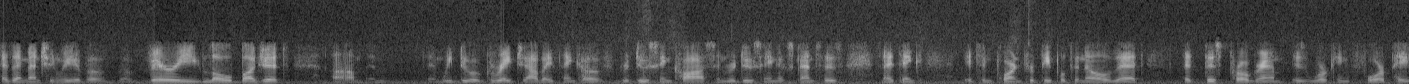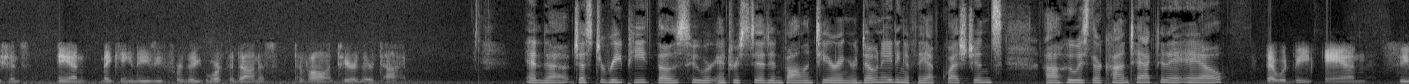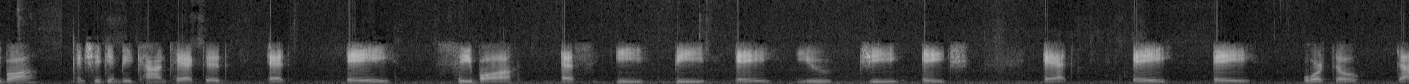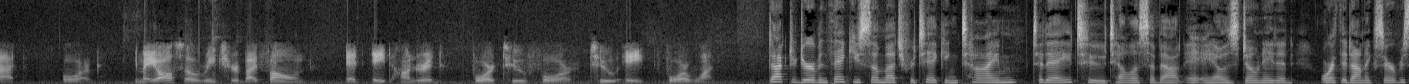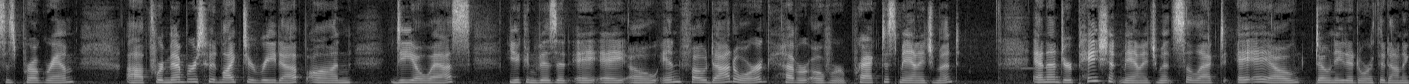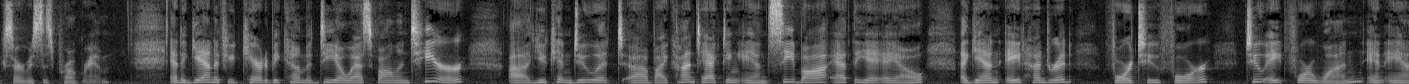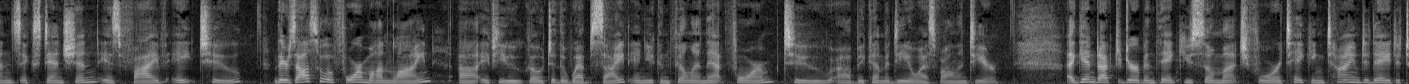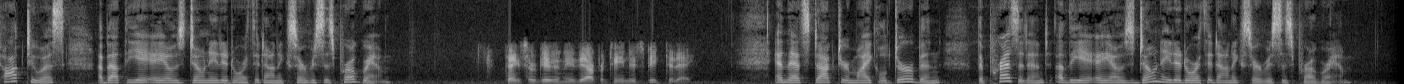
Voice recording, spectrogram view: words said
As I mentioned, we have a, a very low budget, um, and, and, we do a great job, I think, of reducing costs and reducing expenses. And I think it's important for people to know that that this program is working for patients and making it easy for the orthodontist to volunteer their time. And uh, just to repeat, those who are interested in volunteering or donating, if they have questions, uh, who is their contact at AAO? That would be Ann Sebaugh, and she can be contacted at A Sebaugh, S E B A U G H, at aaortho.org. You may also reach her by phone at 800 424 2841. Dr. Durbin, thank you so much for taking time today to tell us about AAO's donated orthodontic services program. Uh, for members who'd like to read up on DOS, you can visit aaoinfo.org, hover over practice management, and under patient management, select AAO Donated Orthodontic Services Program. And again, if you'd care to become a DOS volunteer, uh, you can do it uh, by contacting Ann Sebaugh at the AAO. Again, 800 424 2841, and Ann's extension is 582. There's also a form online uh, if you go to the website, and you can fill in that form to uh, become a DOS volunteer. Again, Dr. Durbin, thank you so much for taking time today to talk to us about the AAO's Donated Orthodontic Services program. Thanks for giving me the opportunity to speak today. And that's Dr. Michael Durbin, the president of the AAO's Donated Orthodontic Services program.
